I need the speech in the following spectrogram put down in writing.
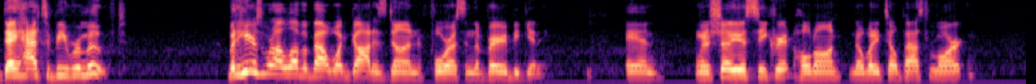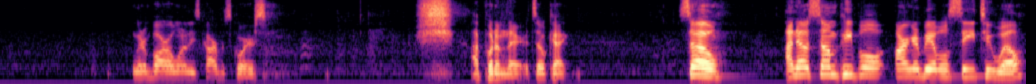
they had to be removed. But here's what I love about what God has done for us in the very beginning. And I'm going to show you a secret. Hold on. Nobody tell Pastor Mark. I'm going to borrow one of these carpet squares. Shh, I put them there. It's okay. So, I know some people aren't going to be able to see too well,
